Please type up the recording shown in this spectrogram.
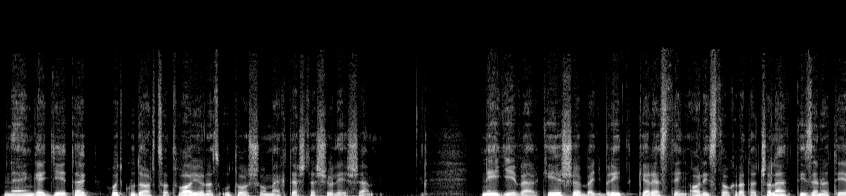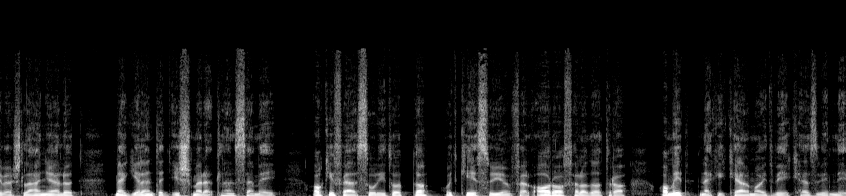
Ne engedjétek, hogy kudarcot valljon az utolsó megtestesülésem. Négy évvel később egy brit, keresztény arisztokrata család 15 éves lánya előtt megjelent egy ismeretlen személy, aki felszólította, hogy készüljön fel arra a feladatra, amit neki kell majd véghez vinni.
